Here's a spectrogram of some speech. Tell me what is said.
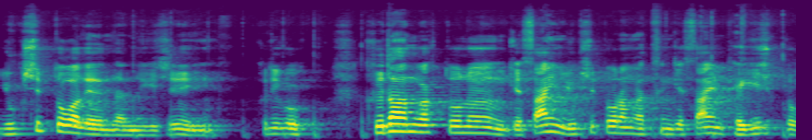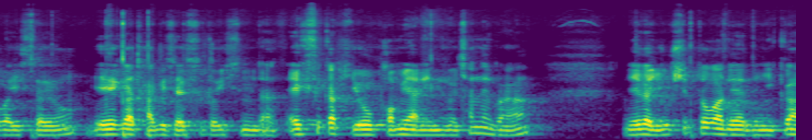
60도가 된다는 얘기지. 그리고 그 다음 각도는 이게 사인 60도랑 같은 게 사인 120도가 있어요. 얘가 답이 될 수도 있습니다. x 값이 요 범위 안에 있는 걸 찾는 거야. 얘가 60도가 돼야 되니까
